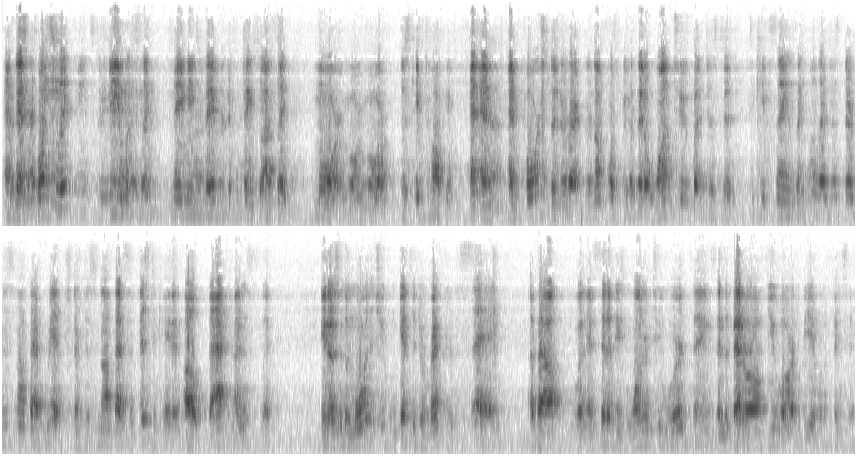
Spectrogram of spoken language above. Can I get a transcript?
And then what slick means to me and what slick may mean to David are different things. So I say, more, more, more. Just keep talking. And, and, and force the director, not force because they don't want to, but just to, to keep saying, it's like, well, they're just, they're just not that rich. They're just not that sophisticated. Oh, that kind of slick. You know, so the more that you can get the director to say about, instead of these one or two word things, then the better off you are to be able to fix it.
